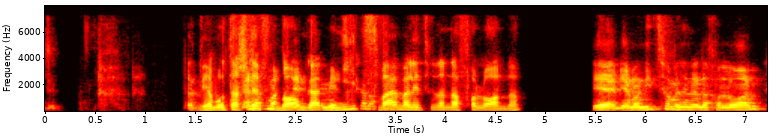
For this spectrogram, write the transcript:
das wir haben unter Steffen Baumgart nie zweimal hintereinander verloren, ne? Ja, yeah, wir haben noch nie zweimal hintereinander verloren.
